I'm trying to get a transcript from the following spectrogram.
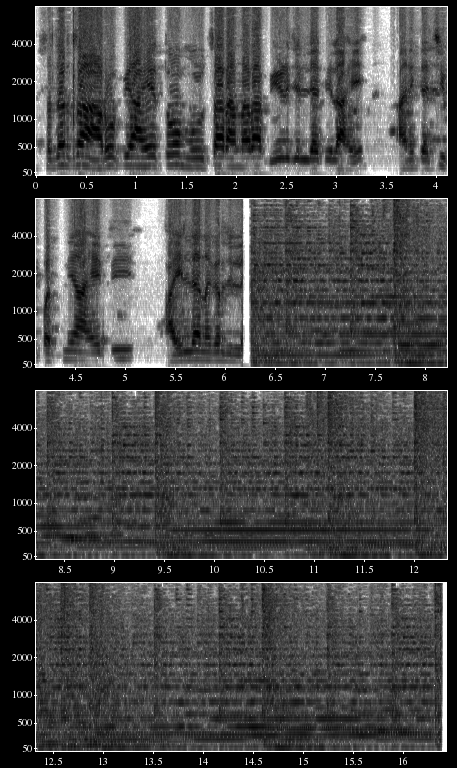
सदरचा आरोपी आहे तो मूळचा राहणारा बीड जिल्ह्यातील आहे आणि त्याची पत्नी आहे ती अहिल्यानगर जिल्ह्यात.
